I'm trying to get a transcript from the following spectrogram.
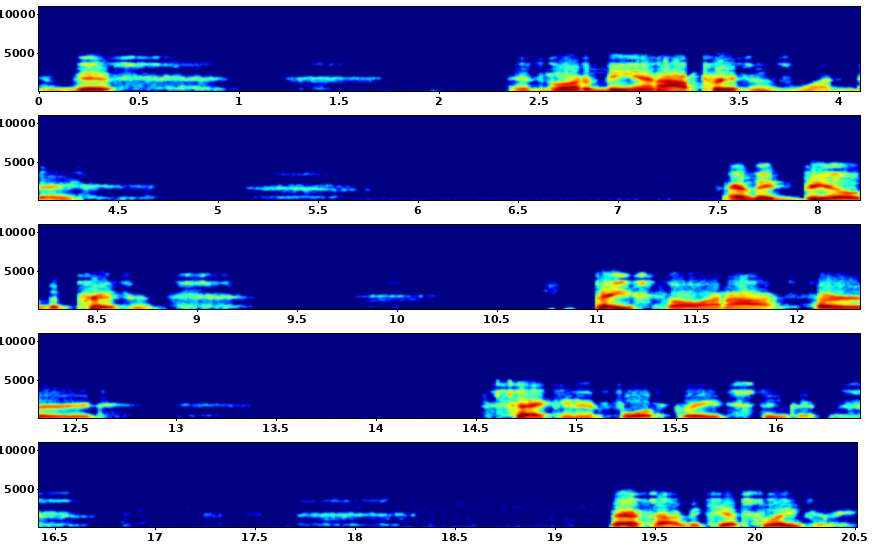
and this is going to be in our prisons one day. And they build the prisons based on our third, second, and fourth grade students. That's how they kept slavery.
